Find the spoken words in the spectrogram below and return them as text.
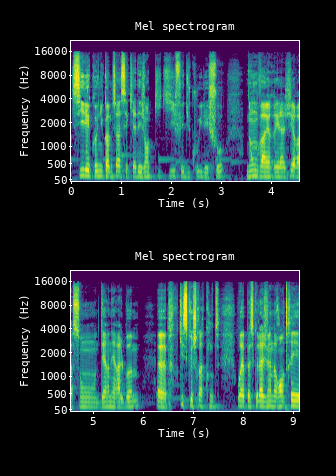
s'il est connu comme ça, c'est qu'il y a des gens qui kiffent et du coup il est chaud. Non, on va réagir à son dernier album. Euh, Qu'est-ce que je raconte? Ouais, parce que là je viens de rentrer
